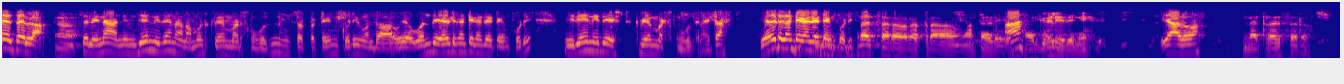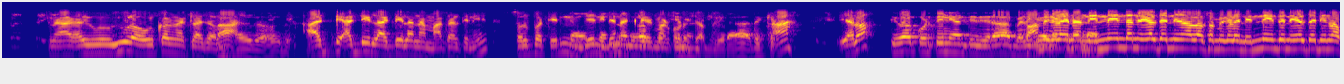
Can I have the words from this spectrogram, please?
ಹೇಳ್ತಾ ಇಲ್ಲ. ಹಾ. ಸರಿನಾ? ನಿಮ್ದೇನಿದೆ? ನಾನು ಅಮೌಂಟ್ ಕ್ಲೇಮ್ ಮಾಡಿಸ್ಕೊಂಡ್ಕೊಳ್ತೀನಿ ನಿಮ್ಗೆ ಸ್ವಲ್ಪ ಟೈಮ್ ಕೊಡಿ. ಒಂದು ಒಂದು ಎರಡು ಗಂಟೆ ಗಂಟೆ ಟೈಮ್ ಕೊಡಿ. ಇದೇನಿದೆ ಎಷ್ಟು ಕ್ಲೇಮ್ ಮಾಡಿಸ್ಕೊಂಡ್ಕೊಳ್ತೀನಿ ಆಯ್ತಾ? ಎರಡು ಗಂಟೆ ಗಂಟೆ ಟೈಮ್ ಕೊಡಿ. ಸರ್ ಅವ್ರ ಹತ್ರ ಮಾತಾಡಿ. ಆ? ಅವ್ರಿಗೆ ಹೇಳಿದ್ದೀನಿ. ಯಾರು? ನಟರಾಜ್ ಸರ್. ಇವ್ರು ಉಳ್ಕೊಳ್ಳೋ ನಟರಾಜ್ ಅವರಾ? ಹೌದು ಹೌದು. ಅಡ್ಡಿ ಅಡ್ಡಿ ಇಲ್ಲ ಅಡ್ಡಿ ಇಲ್ಲ ನಾನು ಮಾತಾಡ್ತೀನಿ. ಸ್ವಲ್ಪ ತಿನ್ ನಿಮ್ದು ಏನಿದೆ ನಾನು ಕ್ಲಿಯರ್ ಮಾಡ್ಕೊಡ್ತೀನಿ ಅದಕ್ಕೆ ಯಾರೋ? ಇವಾಗ ಕೊಡ್ತೀನಿ ಅಂತಿದ್ದೀರಾ? ಸ್ವಾಮಿಗಳೇ ನಾನು ನಿನ್ನೆಯಿಂದನೂ ಹೇಳ್ದೆ ಇದ್ದೀನಲ್ಲ ಸ್ವಾಮಿಗಳೇ ನಿನ್ನೆಯಿಂದ ಹೇಳ್ದೆ ಇದ್ದೀನಲ್ಲ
